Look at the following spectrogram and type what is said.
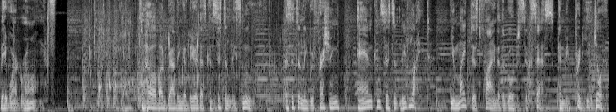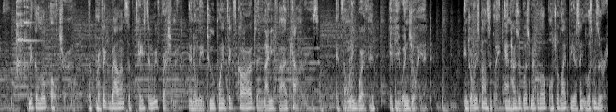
They weren't wrong. So, how about grabbing a beer that's consistently smooth, consistently refreshing, and consistently light? You might just find that the road to success can be pretty enjoyable. Michelob Ultra, the perfect balance of taste and refreshment, and only 2.6 carbs and 95 calories. It's only worth it if you enjoy it. Enjoy responsibly. Anheuser-Busch Michelob Ultra Light Beer, St. Louis, Missouri.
